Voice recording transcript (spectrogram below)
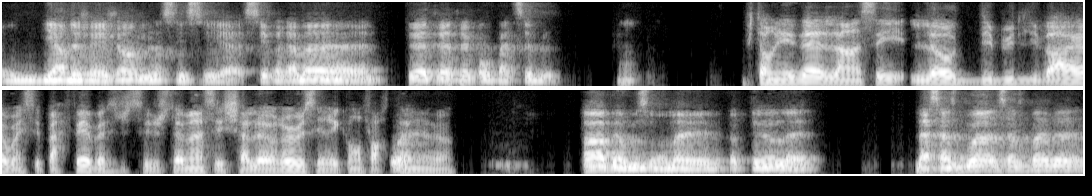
une bière de gingembre. C'est vraiment très, très, très compatible. Puis ton idée de le lancer là au début de l'hiver, ben, c'est parfait parce que c'est justement c'est chaleureux, c'est réconfortant. Ah ben oui, c'est vraiment un cocktail. Euh, ben, ça se boit, ça se boit, euh,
